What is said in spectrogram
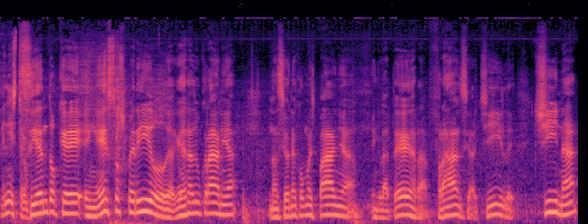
Ministro. Siendo que en estos periodos de guerra de Ucrania, naciones como España, Inglaterra, Francia, Chile, China,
